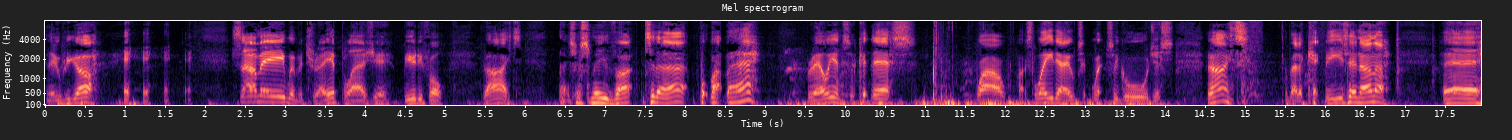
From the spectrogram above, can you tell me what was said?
who we go. Sammy with a tray of pleasure. Beautiful. Right, let's just move that to there. Put that there. Brilliant. Look at this. Wow, that's laid out. Literally gorgeous. Right, I better kick these in, Anna. Uh,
